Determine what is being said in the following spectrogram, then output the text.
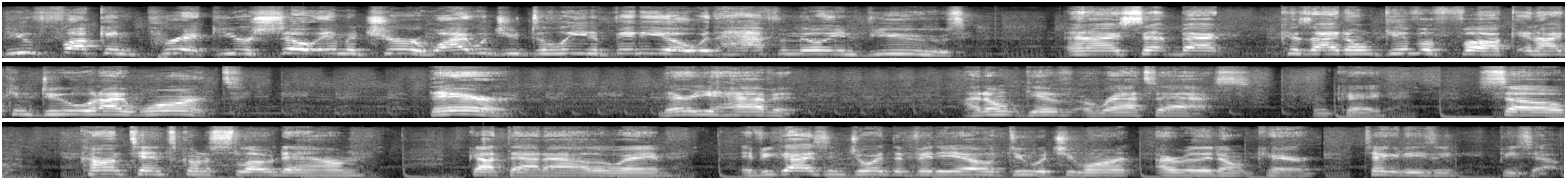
You fucking prick. You're so immature. Why would you delete a video with half a million views? And I sent back, because I don't give a fuck and I can do what I want. There. There you have it. I don't give a rat's ass. Okay? So, content's going to slow down. Got that out of the way. If you guys enjoyed the video, do what you want. I really don't care. Take it easy. Peace out.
